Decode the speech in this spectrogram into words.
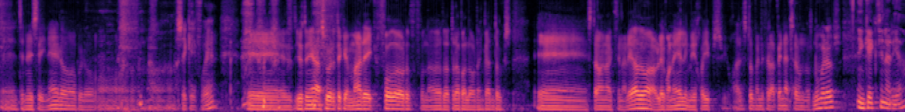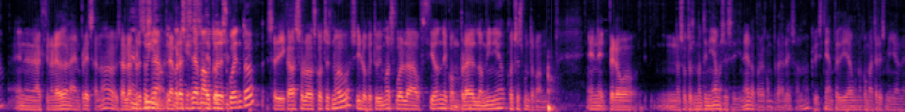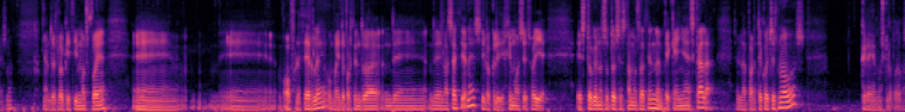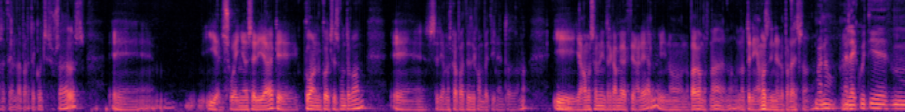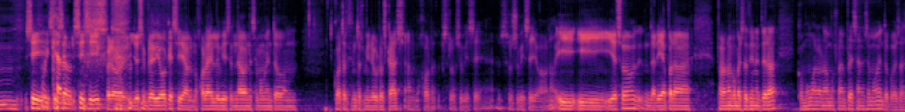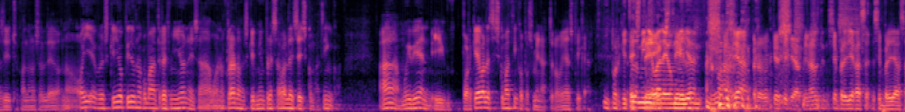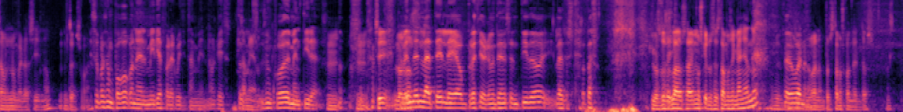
eh, tener ese dinero, pero no, sé qué fue. Eh, yo tenía la suerte que Marek Fodor, fundador de Atrápalo en Cantox, eh, estaba en accionariado. Hablé con él y me dijo, "Oye, pues igual esto merece la pena echar unos números ¿En qué accionariado? en el accionariado de la empresa, ¿no? O sea, la empresa, se, tuyo, la empresa se llama de Autodescuento, se dedicaba solo a los coches nuevos y lo que tuvimos fue la opción de comprar el dominio coches.com. Pero nosotros no teníamos ese dinero para comprar eso, ¿no? Cristian pedía 1,3 millones, ¿no? Entonces lo que hicimos fue eh, ofrecerle un 20% de, de- de las acciones y lo que le dijimos es, oye, esto que nosotros estamos haciendo en pequeña escala en la parte coches nuevos, creemos que lo podemos hacer en la parte de coches usados eh, y el sueño sería que con coches.com eh, seríamos capaces de competir en todo ¿no? y llegamos a un intercambio accionarial y no, no pagamos nada ¿no? no teníamos dinero para eso ¿no? Bueno, el equity es mm, Sí, muy sí, caro. sí, sí, sí, pero yo siempre digo que si a lo mejor a él le hubiesen dado en ese momento 400.000 euros cash, a lo mejor se los hubiese, se los hubiese llevado. ¿no? Y, y- y eso daría para, para una conversación entera. ¿Cómo valoramos la empresa en ese momento? Pues así, chupándonos el dedo. ¿no? Oye, pues es que yo pido 1,3 millones. Ah, bueno, claro, es que mi empresa vale 6,5. Ah, muy bien. ¿Y por qué vale 6,5? Pues mira, te lo voy a explicar. ¿Y por qué tu dominio vale un millón? No, ya, pero que sí, que al final siempre llegas, siempre llegas a un número así, ¿no? Entonces, bueno. Eso pasa un poco con el Media for Equity también, ¿no? Que es, También. es un juego de mentiras. Mm, ¿no? mm. Sí, los Venden dos. la tele a un precio que no tiene sentido y las startups. Los dos lados sabemos que nos estamos engañando. Pero bueno. Bueno, pues estamos contentos.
